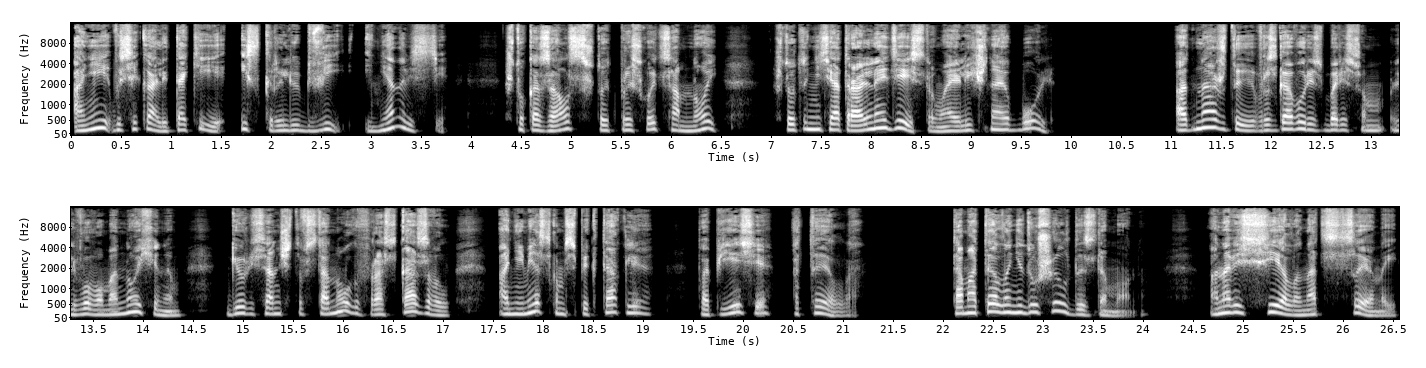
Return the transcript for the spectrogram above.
Они высекали такие искры любви и ненависти, что казалось, что это происходит со мной, что это не театральное действие, а моя личная боль. Однажды в разговоре с Борисом Львовым Анохиным Георгий Александрович Товстоногов рассказывал о немецком спектакле по пьесе «Отелло». Там Отелло не душил Дездемону. Она висела над сценой,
